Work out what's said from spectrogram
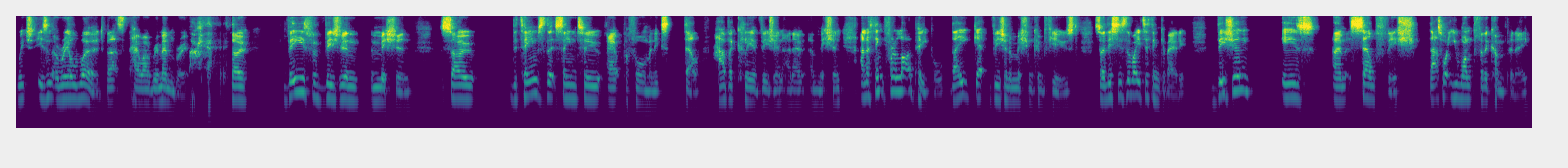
which isn't a real word, but that's how I remember it. Okay. So V is for vision and mission. So the teams that seem to outperform and excel have a clear vision and a, a, mission. And I think for a lot of people, they get vision and mission confused. So this is the way to think about it. Vision is um, selfish. That's what you want for the company.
